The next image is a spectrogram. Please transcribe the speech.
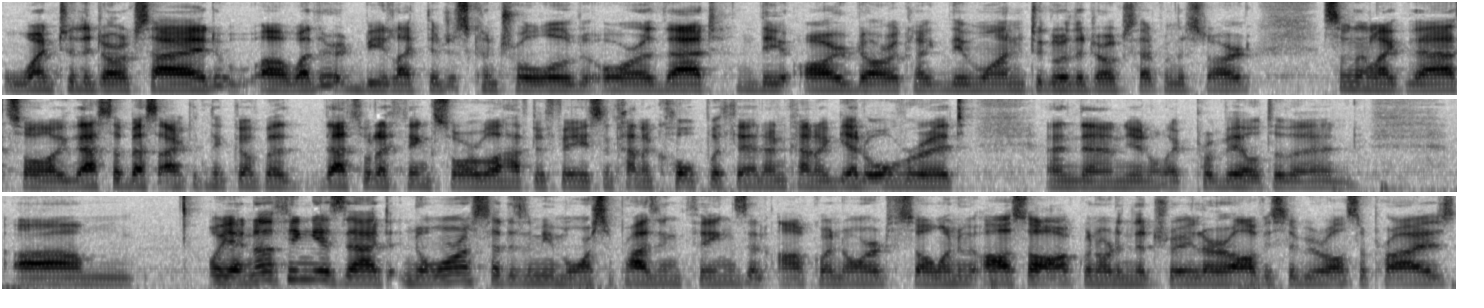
went to the dark side, uh, whether it be like they're just controlled or that they are dark, like they wanted to go to the dark side from the start, something like that. So like that's the best I can think of, but that's what I think Sora will have to face and kind of cope with it and kind of get over it, and then you know like prevail to the end. Um, Oh yeah, another thing is that Nomura said there's gonna be more surprising things than Aquanort. So when we all saw Aquanort in the trailer, obviously we were all surprised,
